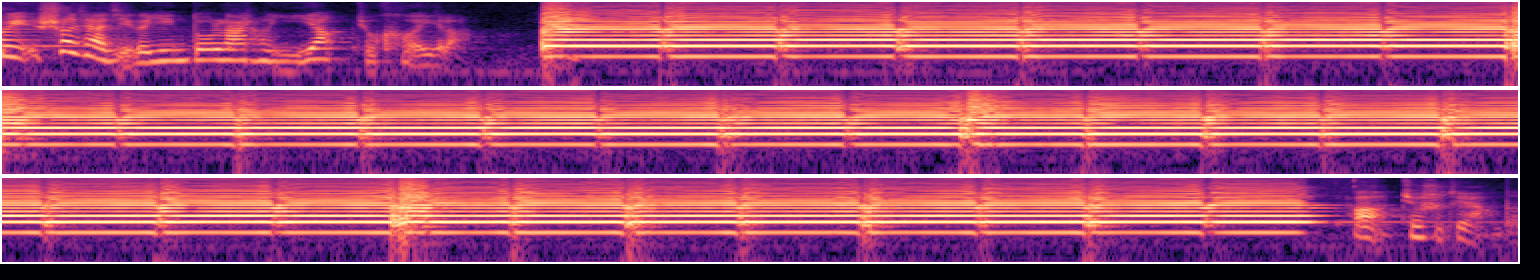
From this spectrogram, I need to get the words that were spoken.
注意，剩下几个音都拉成一样就可以了。就是这样的。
